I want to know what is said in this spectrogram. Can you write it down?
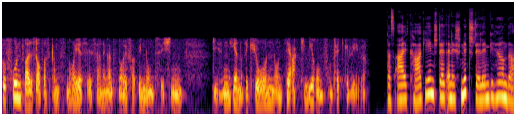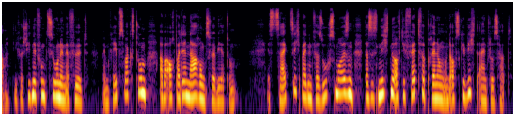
Befund, weil es auch was ganz Neues ist, eine ganz neue Verbindung zwischen diesen Hirnregionen und der Aktivierung vom Fettgewebe. Das ALK-Gen stellt eine Schnittstelle im Gehirn dar, die verschiedene Funktionen erfüllt, beim Krebswachstum, aber auch bei der Nahrungsverwertung. Es zeigt sich bei den Versuchsmäusen, dass es nicht nur auf die Fettverbrennung und aufs Gewicht Einfluss hat.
